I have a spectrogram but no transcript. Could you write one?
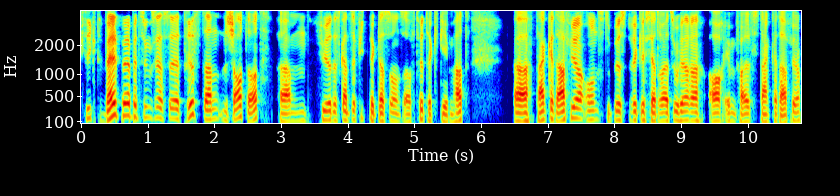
kriegt Welpe bzw. Tristan einen Shoutout ähm, für das ganze Feedback, das er uns auf Twitter gegeben hat. Äh, danke dafür und du bist wirklich sehr treuer Zuhörer, auch ebenfalls danke dafür.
